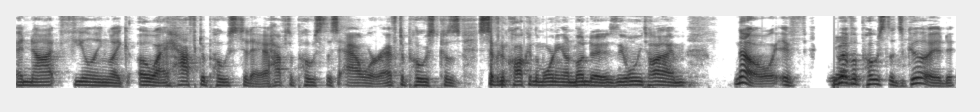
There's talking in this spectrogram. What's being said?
and not feeling like, oh, I have to post today. I have to post this hour. I have to post because seven mm-hmm. o'clock in the morning on Monday is the only time. No, if you have a post that's good,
